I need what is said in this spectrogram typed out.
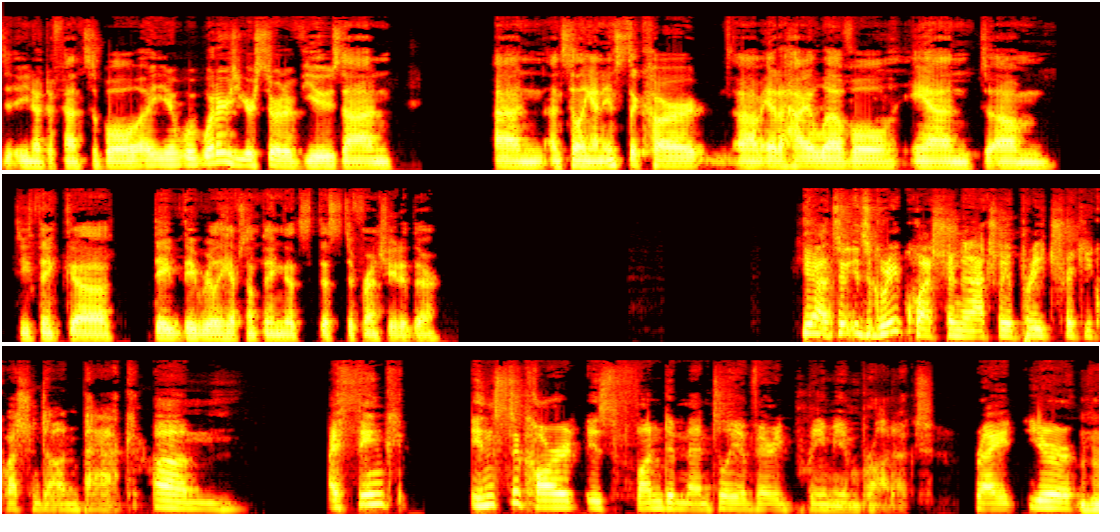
you know defensible? Uh, you know, what are your sort of views on on, on selling on Instacart um, at a high level? And um, do you think uh, they they really have something that's that's differentiated there? Yeah, it's a, it's a great question and actually a pretty tricky question to unpack. Um, I think Instacart is fundamentally a very premium product, right? You're mm-hmm.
